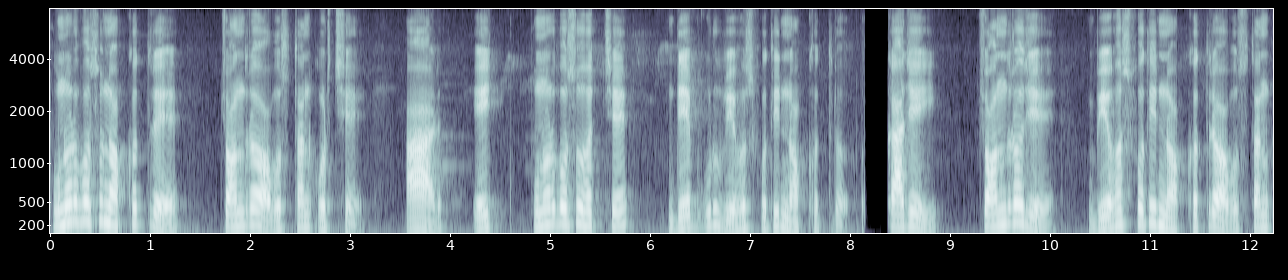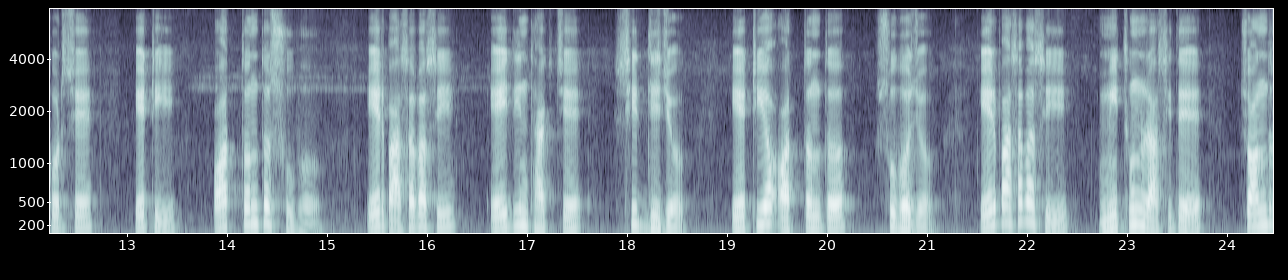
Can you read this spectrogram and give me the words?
পুনর্বসু নক্ষত্রে চন্দ্র অবস্থান করছে আর এই পুনর্বসু হচ্ছে দেবগুরু বৃহস্পতির নক্ষত্র। কাজেই চন্দ্র যে বৃহস্পতির নক্ষত্রে অবস্থান করছে, এটি অত্যন্ত শুভ। এর পাশাপাশি এই দিন থাকছে সিদ্ধিযোগ এটিও অত্যন্ত শুভযোগ এর পাশাপাশি মিথুন রাশিতে চন্দ্র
